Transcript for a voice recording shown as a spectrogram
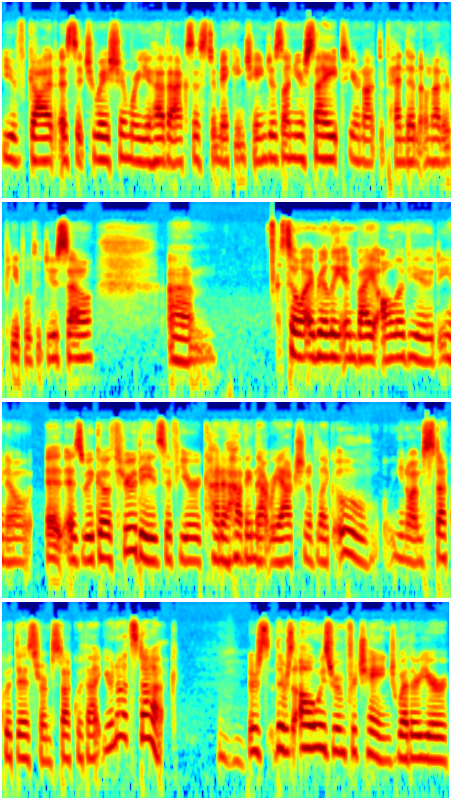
you've got a situation where you have access to making changes on your site. You're not dependent on other people to do so. Um, so I really invite all of you, you know, as we go through these, if you're kind of having that reaction of like, oh, you know, I'm stuck with this or I'm stuck with that, you're not stuck. Mm-hmm. There's there's always room for change, whether you're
